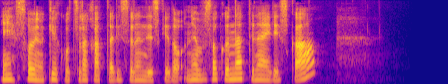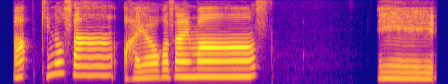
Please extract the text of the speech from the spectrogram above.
ね、そういうの結構辛かったりするんですけど、寝不足になってないですか？あ、きのさん、おはようございます。えー、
